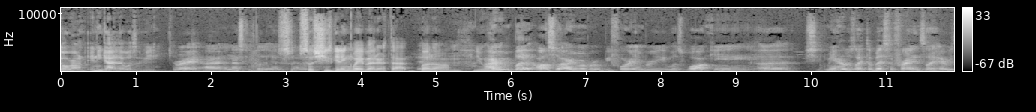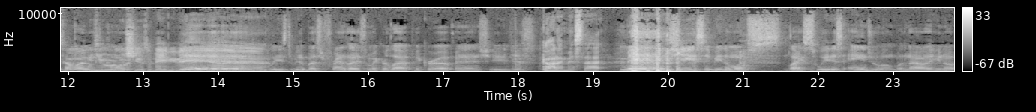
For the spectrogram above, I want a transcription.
go around any guy that wasn't me. Right, I, and that's completely understandable. so she's getting way better at that. But um, you I re- but also I remember before Embry was walking, uh, she, me and her was like the best of friends. Like every time I when used to were when over, she was a baby, yeah, baby. yeah, yeah, we used to be the best of friends. I used to make her laugh, pick her up, and she just God, I miss that. man, she used to be the most like sweetest angel. But now you know,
